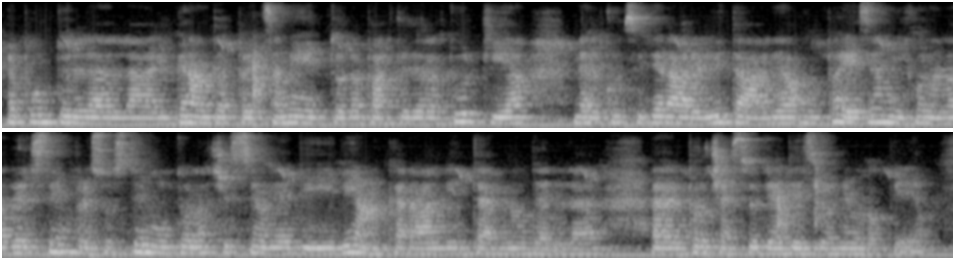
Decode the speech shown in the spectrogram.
e appunto il, la, il grande apprezzamento da parte della Turchia nel considerare l'Italia un paese amico nell'aver sempre sostenuto la cessione di, di Ankara all'interno del eh, processo di adesione europeo.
